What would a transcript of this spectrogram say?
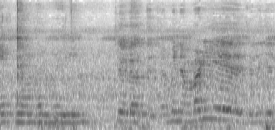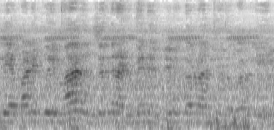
જે બીજું. ચલો તો જમીને મળીએ જલ્દી જલ્દી પાણીપુરી મારે ચંદ્રાની બેને પ્રેમ કરવાની છે તો કરી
